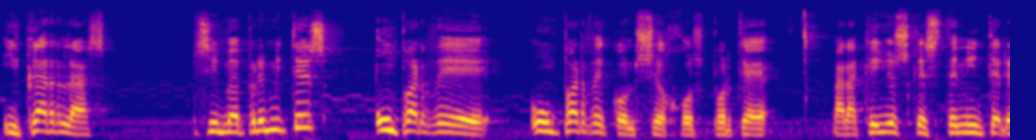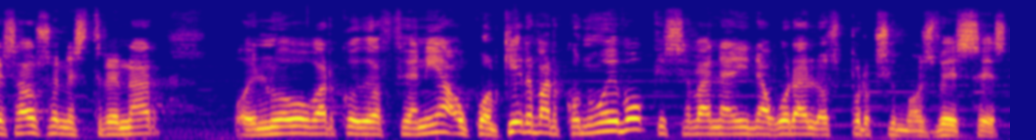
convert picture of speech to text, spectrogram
Y Carlas, si me permites, un par de, un par de consejos, porque para aquellos que estén interesados en estrenar o el nuevo barco de Oceanía o cualquier barco nuevo que se van a inaugurar en los próximos meses.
